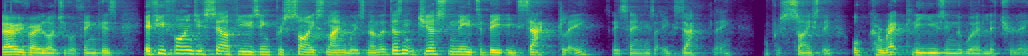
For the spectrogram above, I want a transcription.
Very, very logical thinkers. If you find yourself using precise language, now that doesn't just need to be exactly, so you're saying things like exactly, or precisely or correctly using the word literally.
